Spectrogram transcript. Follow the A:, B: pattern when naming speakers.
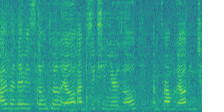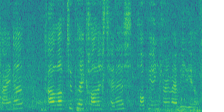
A: Hi, my name is Dongke Liu. I'm 16 years old. I'm from Liaoning, China. I love to play college tennis. Hope you enjoy my video.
